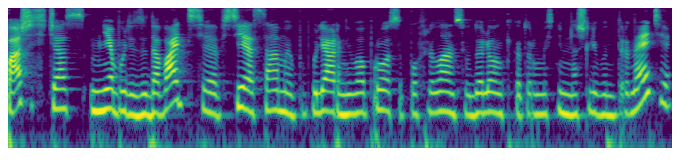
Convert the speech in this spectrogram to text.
Паша сейчас мне будет задавать э, все самые популярные вопросы по фрилансу и удаленке, которые мы с ним нашли в интернете,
